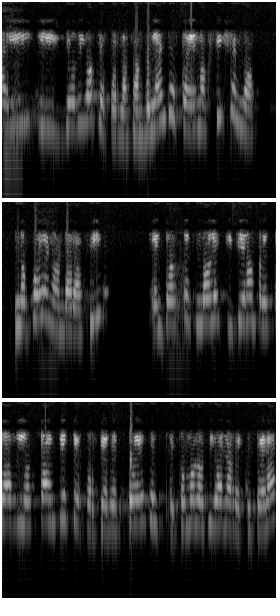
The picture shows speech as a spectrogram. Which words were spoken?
ahí y yo digo que pues las ambulancias traen oxígeno, no pueden andar así. Entonces no les quisieron prestar los tanques que porque después, este, ¿cómo los iban a recuperar?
